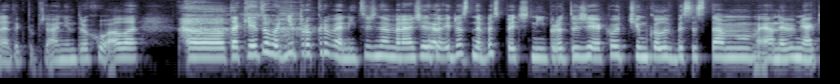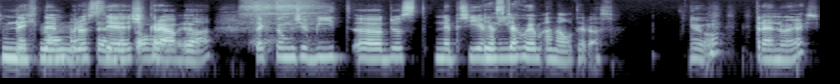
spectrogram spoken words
Ne, tak to přáním trochu, ale uh, tak je to hodně prokrvený, což znamená, že je to i dost nebezpečný, protože jako čímkoliv by se tam, já nevím, nějakým nechtem prostě toho, škrábla, jo. tak to může být uh, dost nepříjemný. Já stěhujem anal teraz. Jo? Trénuješ?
